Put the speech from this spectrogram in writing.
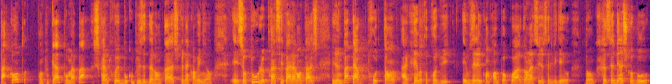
Par contre, en tout cas, pour ma part, j'ai quand même trouvé beaucoup plus d'avantages que d'inconvénients. Et surtout, le principal avantage est de ne pas perdre trop de temps à créer votre produit et vous allez comprendre pourquoi dans la suite de cette vidéo. Donc restez bien jusqu'au bout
